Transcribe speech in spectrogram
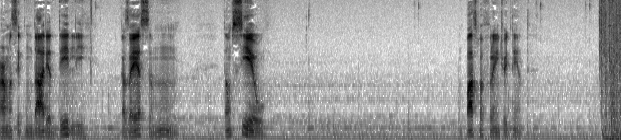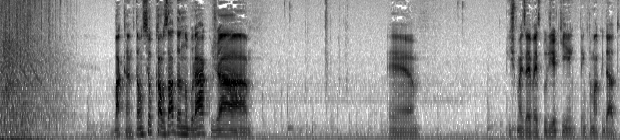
arma secundária dele, caso é essa, hum. Então se eu um passo para frente, 80. Bacana. Então se eu causar dano no buraco, já é Ixi, mas aí vai explodir aqui, hein? Tem que tomar cuidado.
